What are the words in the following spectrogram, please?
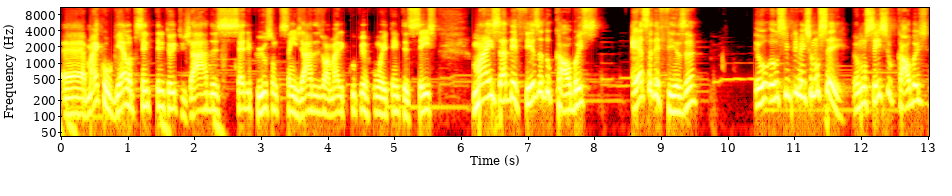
É, Michael Gallup, 138 jardas. Cedric Wilson com 100 jardas. O Amari Cooper com 86. Mas a defesa do Cowboys, essa defesa eu, eu, simplesmente não sei. Eu não sei se o Cowboys.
